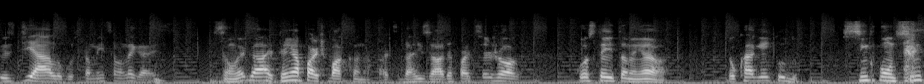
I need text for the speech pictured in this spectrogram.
os diálogos também são legais. São legais, tem a parte bacana, a parte da risada e a parte que você joga. Gostei também, ó. Eu caguei tudo. 5.5, 6,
